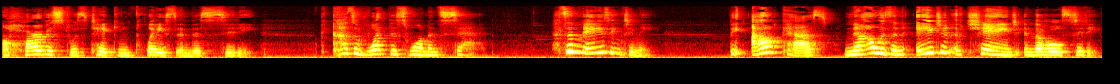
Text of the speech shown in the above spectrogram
A harvest was taking place in this city because of what this woman said. That's amazing to me. The outcast now is an agent of change in the whole city.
